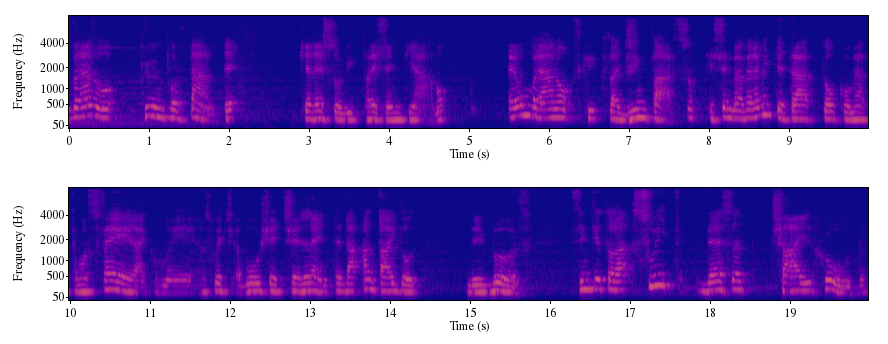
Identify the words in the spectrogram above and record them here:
brano più importante che adesso vi presentiamo è un brano scritto da Jim Parsons e sembra veramente tratto come atmosfera e come la sua voce eccellente da Untitled The Birds. Si intitola Sweet Desert Childhood.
